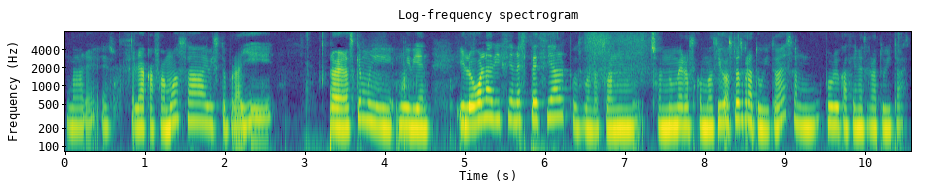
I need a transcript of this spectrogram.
Vale, es celíaca famosa, he visto por allí. La verdad es que muy, muy bien. Y luego la edición especial, pues bueno, son, son números, como os digo, esto es gratuito, ¿eh? son publicaciones gratuitas.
